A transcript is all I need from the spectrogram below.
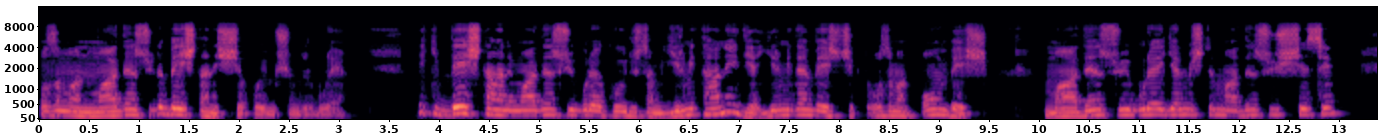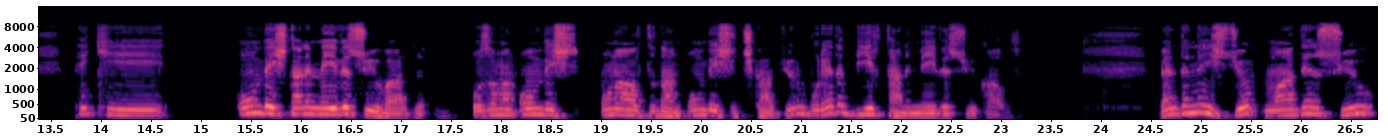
o zaman maden suyu da 5 tane şişe koymuşumdur buraya. Peki 5 tane maden suyu buraya koyduysam 20 taneydi ya. 20'den 5 çıktı. O zaman 15 maden suyu buraya gelmiştir. Maden suyu şişesi. Peki 15 tane meyve suyu vardı. O zaman 15 16'dan 15'i çıkartıyorum. Buraya da bir tane meyve suyu kaldı. Benden ne istiyor? Maden suyu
